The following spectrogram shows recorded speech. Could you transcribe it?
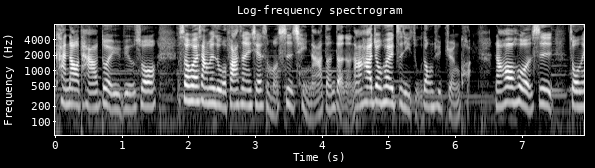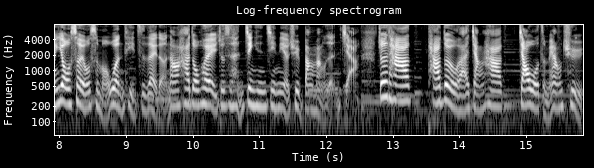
看到他对于，比如说社会上面如果发生一些什么事情啊等等的，然后他就会自己主动去捐款，然后或者是左邻右舍有什么问题之类的，然后他都会就是很尽心尽力的去帮忙人家。就是他他对我来讲，他教我怎么样去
